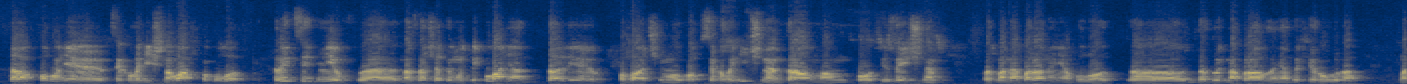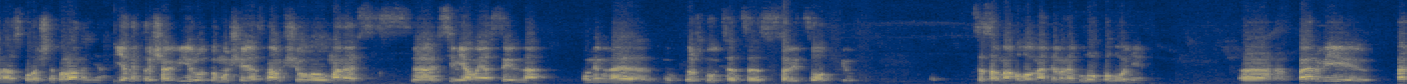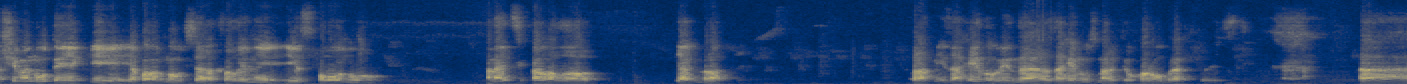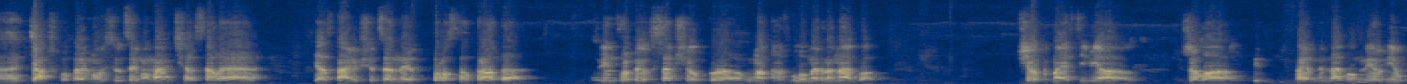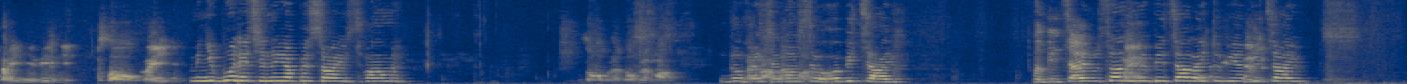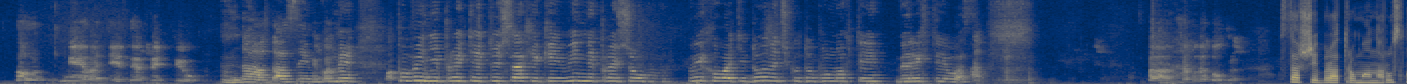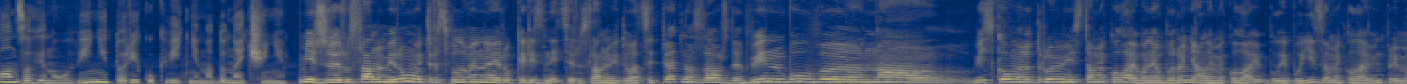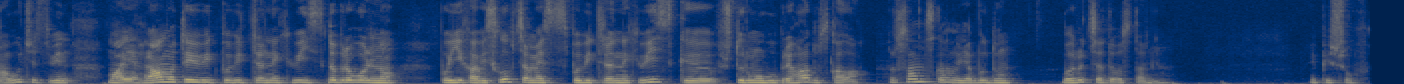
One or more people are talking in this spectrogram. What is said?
да, в полоні психологічно важко було. 30 днів е, назначатимуть лікування, а далі побачимо по психологічним травмам, по фізичним. От в мене поранення було, е, дадуть направлення до хірурга. У мене осколочне поранення. Я не втрачав віру, тому що я знав, що в мене е, сім'я моя сильна. Вони мене ну, дождуться, це 100%. Це саме головне для мене було в полоні. Е, перві, перші минути, які я повернувся хвилини із полону, мене цікавило, як брат. Брат мій загинув, він е, загинув смертю хвороби. Тобто, е, тяжко переносив цей момент час, але я знаю, що це не просто втрата. Він зробив все, щоб е, у нас було мирне небо, щоб моя сім'я жила під мирним небом, мирній Україні, вільній. Слава Україні! Мені боляче, але я пишаюсь вами. Добре, добре, мам. Добре, сина, все, обіцяю. Обіцяю, Руслану обіцяла і тобі обіцяю. Должні радіти життю. Да, да, синку, ми повинні пройти той шлях, який він не пройшов. Виховати донечку, допомогти, берегти вас. Так, все буде добре. Старший брат Романа Руслан загинув у війні торік у квітні на Донеччині. Між Русланом і Ромою 3,5 роки різниці. Русланові 25 назавжди. Він був е, на військовому аеродромі міста Миколаїв. Вони обороняли Миколаїв. Були бої за Миколаїв, він приймав участь. Він має грамоти від повітряних військ. Добровольно поїхав із хлопцями з повітряних військ е, в штурмову бригаду Скала. Руслан сказав, я буду боротися до останнього. І пішов.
